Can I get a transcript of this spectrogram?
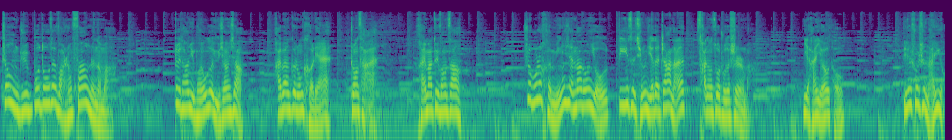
证据不都在网上放着呢吗？对他女朋友恶语相向，还扮各种可怜、装惨，还骂对方脏，这不是很明显那种有第一次情节的渣男才能做出的事吗？叶寒摇摇头，别说是男友，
